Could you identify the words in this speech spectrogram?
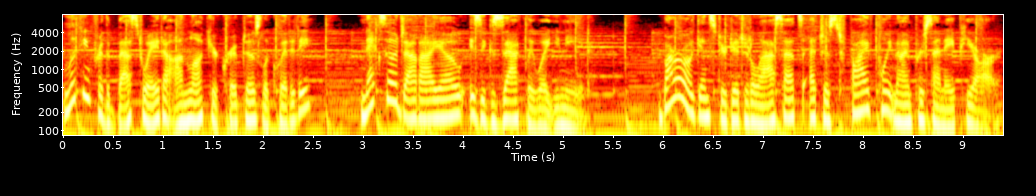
Looking for the best way to unlock your crypto's liquidity? Nexo.io is exactly what you need. Borrow against your digital assets at just 5.9% APR.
